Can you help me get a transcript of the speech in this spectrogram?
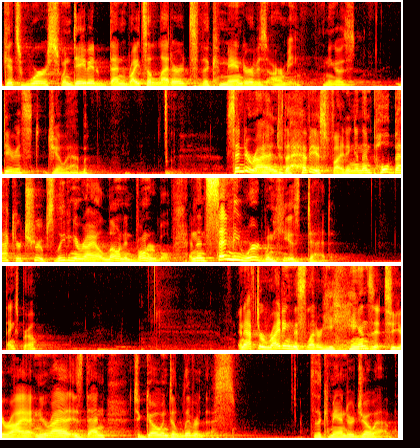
It gets worse when David then writes a letter to the commander of his army. And he goes, Dearest Joab, send Uriah into the heaviest fighting and then pull back your troops, leaving Uriah alone and vulnerable. And then send me word when he is dead. Thanks, bro. And after writing this letter, he hands it to Uriah, and Uriah is then to go and deliver this to the commander Joab.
